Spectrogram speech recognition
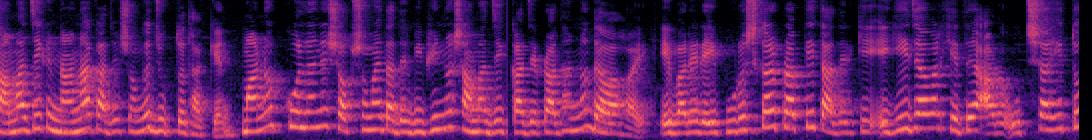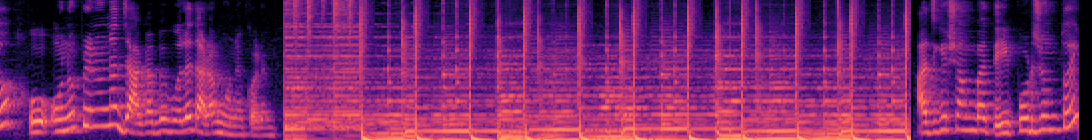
সামাজিক নানা কাজের সঙ্গে যুক্ত থাকেন। মানব কল্যাণে সবসময় তাদের বিভিন্ন সামাজিক কাজে প্রাধান্য দেওয়া হয়। এবারের এই পুরস্কার প্রাপ্তি তাদেরকে এগিয়ে যাওয়ার ক্ষেত্রে আরও উৎসাহিত ও অনুপ্রেরণা জাগাবে বলে তারা মনে করেন। আজকের সংবাদ এই পর্যন্তই।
